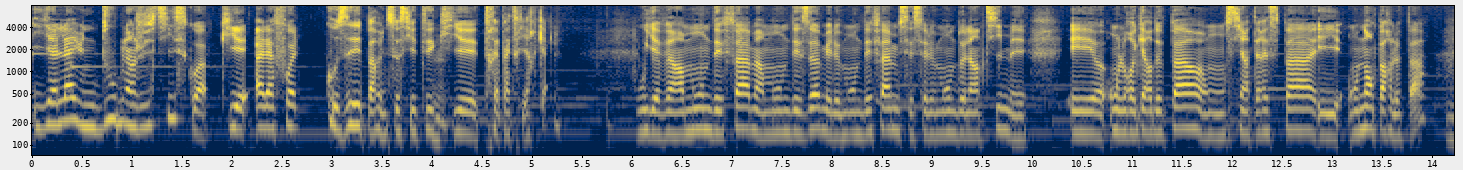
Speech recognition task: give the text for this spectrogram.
il y a là une double injustice, quoi, qui est à la fois causée par une société hmm. qui est très patriarcale, où il y avait un monde des femmes, un monde des hommes, et le monde des femmes, c'est le monde de l'intime, et, et euh, on le regarde pas, on s'y intéresse pas, et on n'en parle pas. Hmm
